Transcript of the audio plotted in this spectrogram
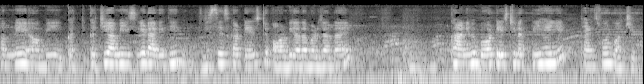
हमने अभी कच्ची आमी इसलिए डाली थी, जिससे इसका टेस्ट और भी ज़्यादा बढ़ जाता है। खाने में बहुत टेस्टी लगती है ये। थैंक्स फॉर वॉचिंग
